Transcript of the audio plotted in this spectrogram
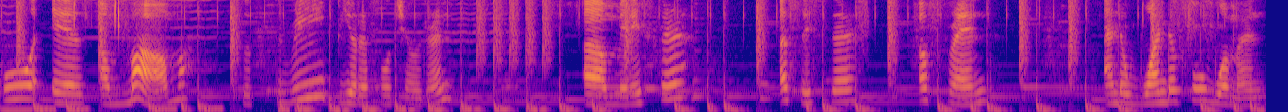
who is a mom to three beautiful children, a minister, a sister, a friend, and a wonderful woman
